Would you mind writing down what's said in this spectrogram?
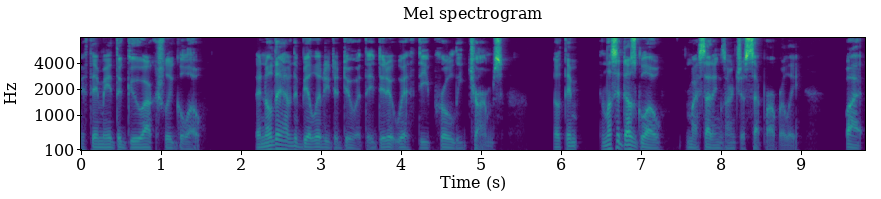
if they made the goo actually glow. I know they have the ability to do it. They did it with the Pro League charms. So they, unless it does glow, my settings aren't just set properly. But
